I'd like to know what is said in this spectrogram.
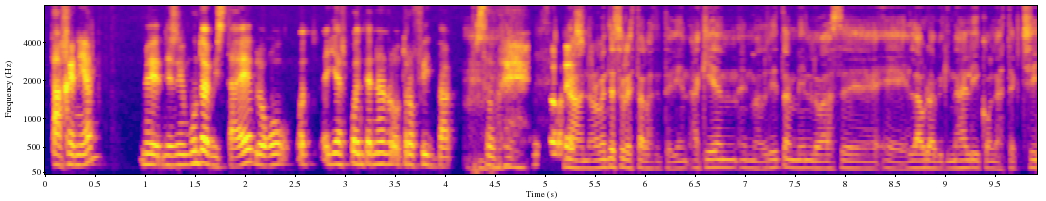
está genial desde mi punto de vista, ¿eh? luego ellas pueden tener otro feedback sobre, no, Normalmente suele estar bastante bien. Aquí en, Madrid también lo hace eh, Laura Vignali con las Tech sí.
